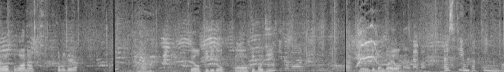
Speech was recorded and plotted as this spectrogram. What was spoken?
어 그거 하나 고르세요. 아 그 에어피디도. 어 그게 뭐지? 네 이게 뭔가요? 아이스크림 같은 거.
